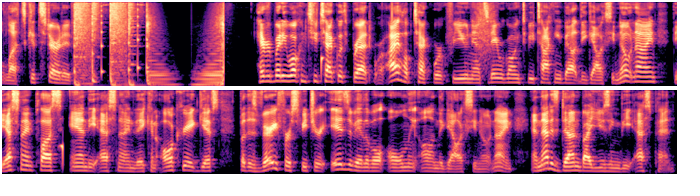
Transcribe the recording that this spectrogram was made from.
Let's get started. Hey everybody, welcome to Tech with Brett, where I help tech work for you. Now today we're going to be talking about the Galaxy Note 9, the S9 Plus, and the S9. They can all create GIFs, but this very first feature is available only on the Galaxy Note 9, and that is done by using the S Pen.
